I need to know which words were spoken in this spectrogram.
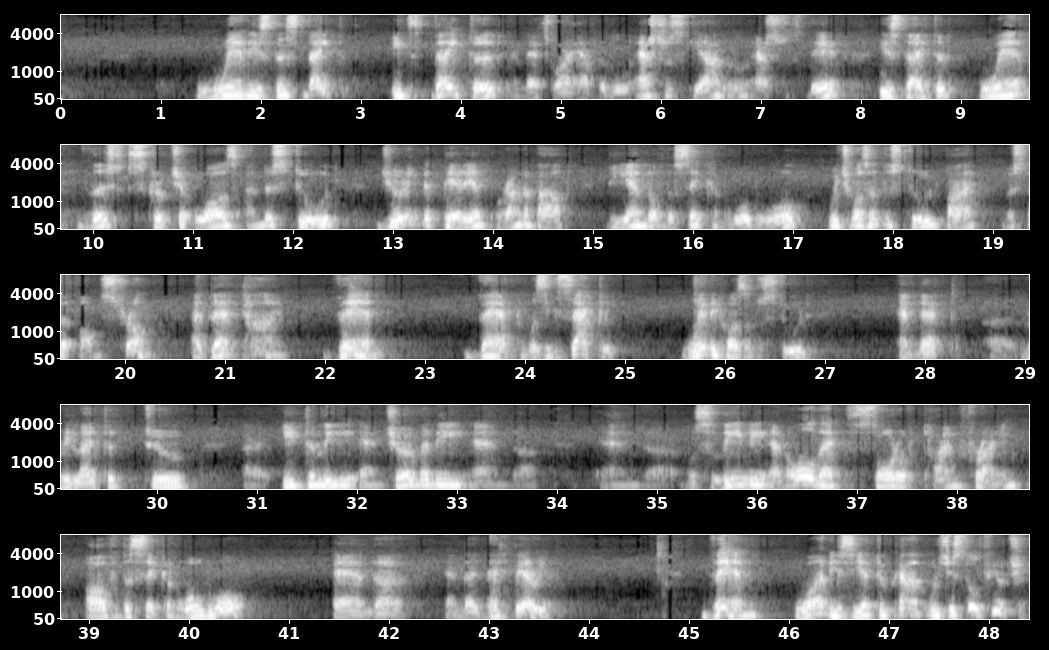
when is this dated? It's dated, and that's why I have the little asterisk here, the little asterisk there, is dated when this scripture was understood during the period around about the end of the Second World War, which was understood by Mr. Armstrong. At that time, then that was exactly when it was understood, and that uh, related to uh, Italy and Germany and uh, and uh, Mussolini and all that sort of time frame of the Second World War and uh, and that, that period. Then one is yet to come, which is still future.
